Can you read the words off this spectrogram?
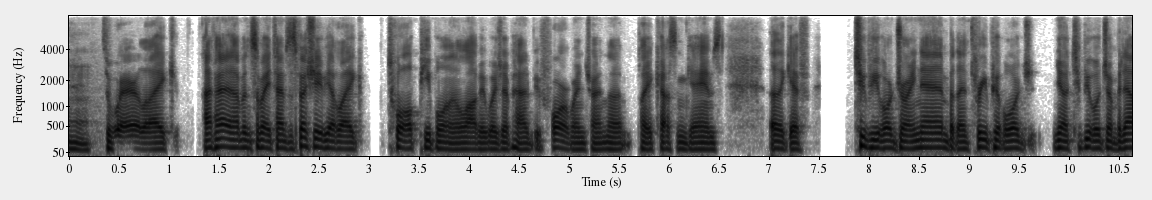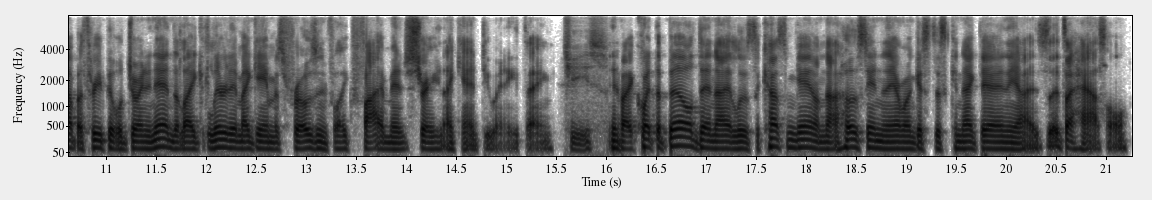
mm. to where like I've had it happen so many times, especially if you have like 12 people in a lobby, which I've had before when trying to play custom games. Like if two people are joining in, but then three people are, you know, two people jumping out, but three people joining in. That like literally my game is frozen for like five minutes straight and I can't do anything. Jeez. And if I quit the build, then I lose the custom game. I'm not hosting and everyone gets disconnected. And yeah, it's, it's a hassle.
